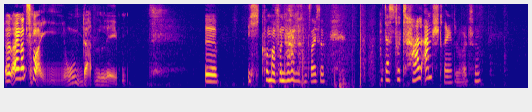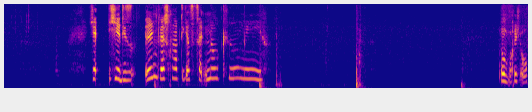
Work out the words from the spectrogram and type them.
Da hat einer 200 Leben. Äh, ich komme mal von der anderen Seite. Das ist total anstrengend, Leute. Hier, hier, diese. Irgendwer schreibt die ganze Zeit No kill me. Oh, mach ich auch.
